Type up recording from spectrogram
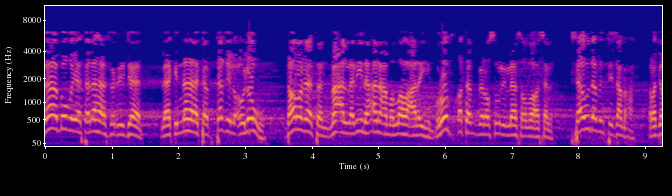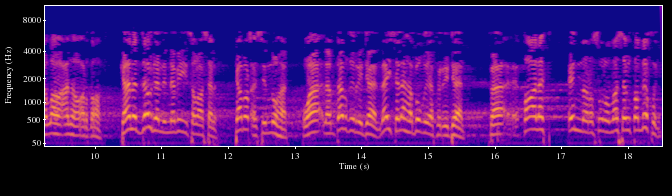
لا بغية لها في الرجال لكنها تبتغي العلو درجة مع الذين أنعم الله عليهم رفقة برسول الله صلى الله عليه وسلم. سودة بنت زمعة رضي الله عنها وأرضاها. كانت زوجا للنبي صلى الله عليه وسلم. كبر سنها ولم تبغي الرجال ليس لها بغية في الرجال. فقالت إن رسول الله سيطلقني.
